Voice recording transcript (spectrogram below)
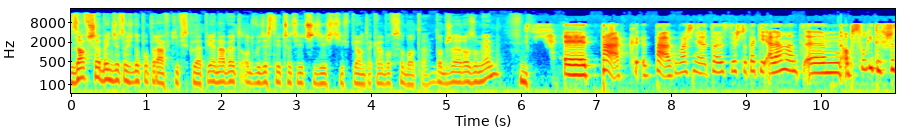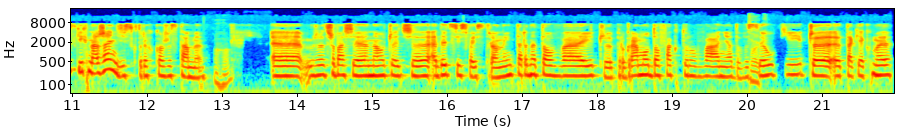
zawsze będzie coś do poprawki w sklepie, nawet o 23.30 w piątek albo w sobotę. Dobrze rozumiem? Yy, tak, tak. Właśnie to jest jeszcze taki element yy, obsługi tych wszystkich narzędzi, z których korzystamy. Aha. E, że trzeba się nauczyć e, edycji swojej strony internetowej, czy programu do fakturowania, do tak. wysyłki, tak. czy e, tak jak my,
